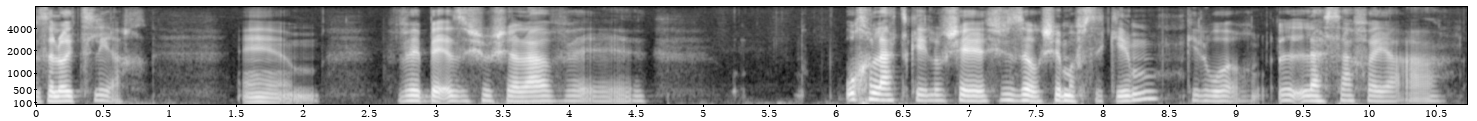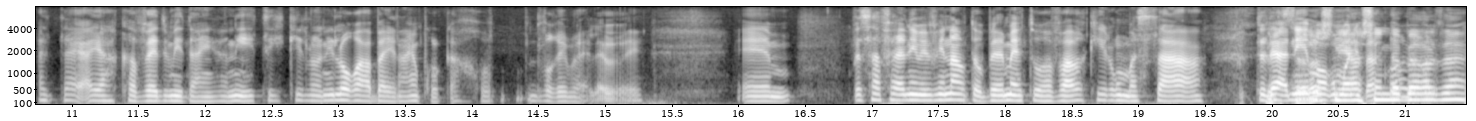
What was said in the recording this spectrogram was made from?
וזה לא הצליח. אמ, ובאיזשהו שלב אה, הוחלט כאילו ש, שזהו, שמפסיקים. כאילו, לאסף היה, היה כבד מדי, אני הייתי, כאילו, אני לא רואה בעיניים כל כך דברים האלה. ו, אמ, בסוף אני מבינה אותו, באמת, הוא עבר כאילו מסע, אתה יודע, אני עם הורמונים והכל. בסדר שנייה שנדבר על זה?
